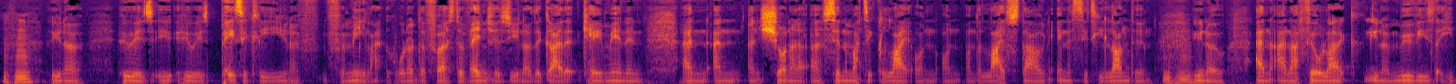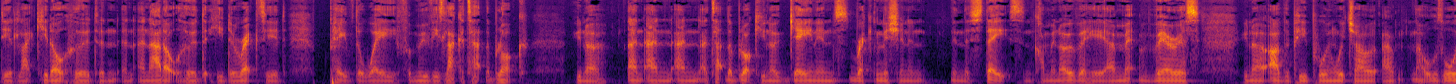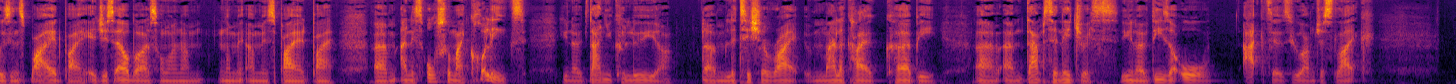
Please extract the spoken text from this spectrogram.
you know, who is who is basically, you know, f- for me, like one of the first Avengers. You know, the guy that came in and and and, and shone a, a cinematic light on, on, on the lifestyle in inner city London. Mm-hmm. You know, and and I feel like you know movies that he did, like Kidulthood and, and, and Adulthood, that he directed, paved the way for movies like Attack the Block. You know, and and and Attack the Block, you know, gaining recognition in in the states and coming over here, I met various, you know, other people in which I, I, I was always inspired by. Idris Elba is someone I'm, I'm, I'm inspired by, um, and it's also my colleagues, you know, Daniel Kaluuya, um, Letitia Wright, Malachi Kirby, um, um, Damson Idris. You know, these are all actors who I'm just like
